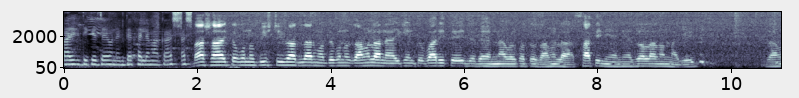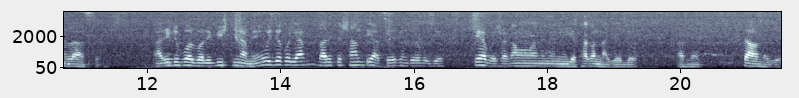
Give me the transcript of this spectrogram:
বাড়ির দিকে যাই, অনেক দেখাইলাম আকাশ। বাসায় তো কোনো বৃষ্টি বাদলার মধ্যে কোনো ঝামেলা নাই, কিন্তু বাড়িতে এই যে দেখেন না আবার কত ঝামেলা, ছাতি নিয়ে নিয়ে জলানোর লাগে ঝামেলা আছে। আর একটু পর পরই বৃষ্টি নামে, ওই যে কইলাম, বাড়িতে শান্তি আছে, কিন্তু ওই যে টাকা পয়সা কামামানের নিয়ে থাকার না হইল, আপনার টাউনে যে।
